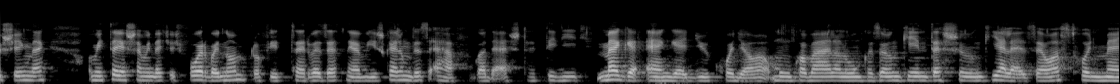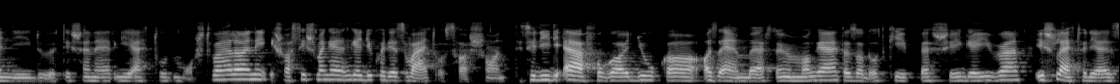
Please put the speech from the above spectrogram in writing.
élhetőségnek, amit teljesen mindegy, hogy for vagy non-profit szervezetnél vizsgálunk, de az elfogadás. Tehát így, így megengedjük, hogy a munkavállalónk, az önkéntesünk jelezze azt, hogy mennyi időt és energiát tud most vállalni, és azt is megengedjük, hogy ez változhasson. Tehát, hogy így elfogadjuk a, az embert önmagát az adott képességeivel, és lehet, hogy ez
